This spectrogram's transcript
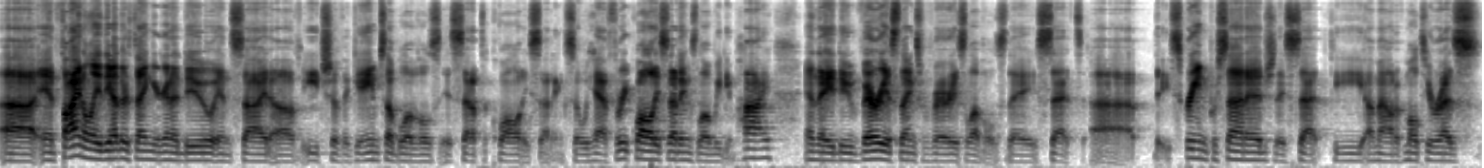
Uh, and finally, the other thing you're going to do inside of each of the game sublevels is set up the quality settings. So we have three quality settings, low, medium, high, and they do various things for various levels. They set uh, the screen percentage, they set the amount of multi-res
